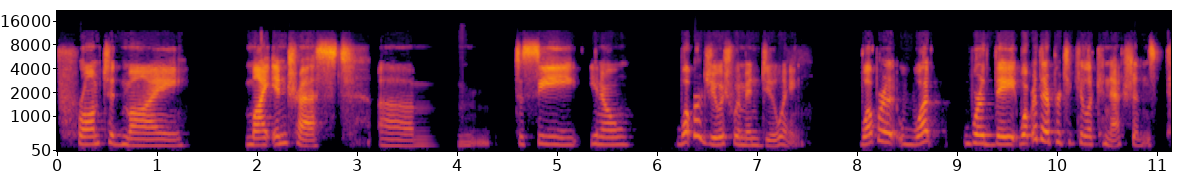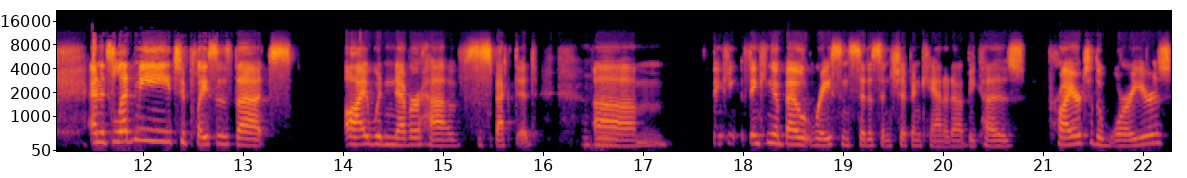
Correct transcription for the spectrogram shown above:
prompted my my interest um, to see, you know, what were Jewish women doing? What were what were they what were their particular connections? And it's led me to places that I would never have suspected. Mm-hmm. Um, thinking thinking about race and citizenship in Canada because prior to the war years,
